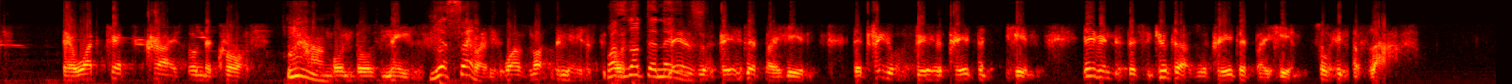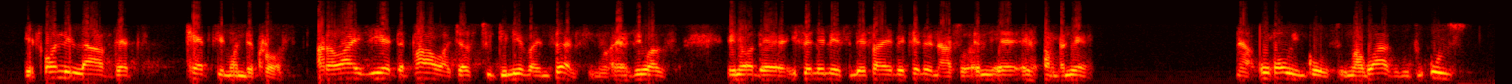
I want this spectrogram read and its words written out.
uh, what kept Christ on the cross mm. hung on those nails. Yes, sir. But it was not the nails. Was not the nails. Nails were created by him. The tree was created by him. Even the persecutors were created by him. So it was love. It's only love that kept him on the cross. Otherwise, he had the power just to deliver himself, you know, as he was, you know, the iselelesi lesayebethele naso esiphambanweni. Now, uma uyinkosi ungakwazi ukuthi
